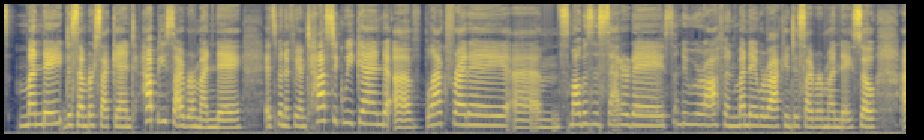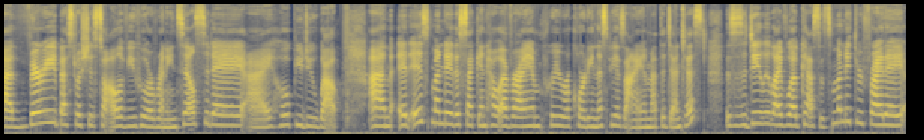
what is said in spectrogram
It's Monday, December 2nd. Happy Cyber Monday. It's been a fantastic weekend of Black Friday, um, Small Business Saturday. Sunday we were off, and Monday we're back into Cyber Monday. So, uh, very best wishes to all of you who are running sales today. I hope you do well. Um, it is Monday the 2nd. However, I am pre recording this because I am at the dentist. This is a daily live webcast. It's Monday through Friday,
